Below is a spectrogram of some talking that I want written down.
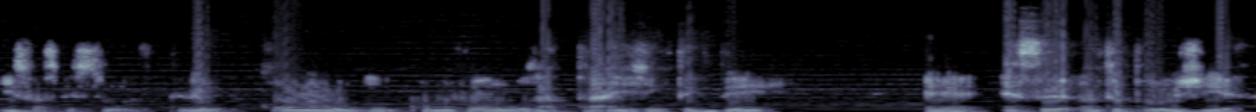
isso às pessoas, entendeu? Como, como vamos atrás de entender é, essa antropologia,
